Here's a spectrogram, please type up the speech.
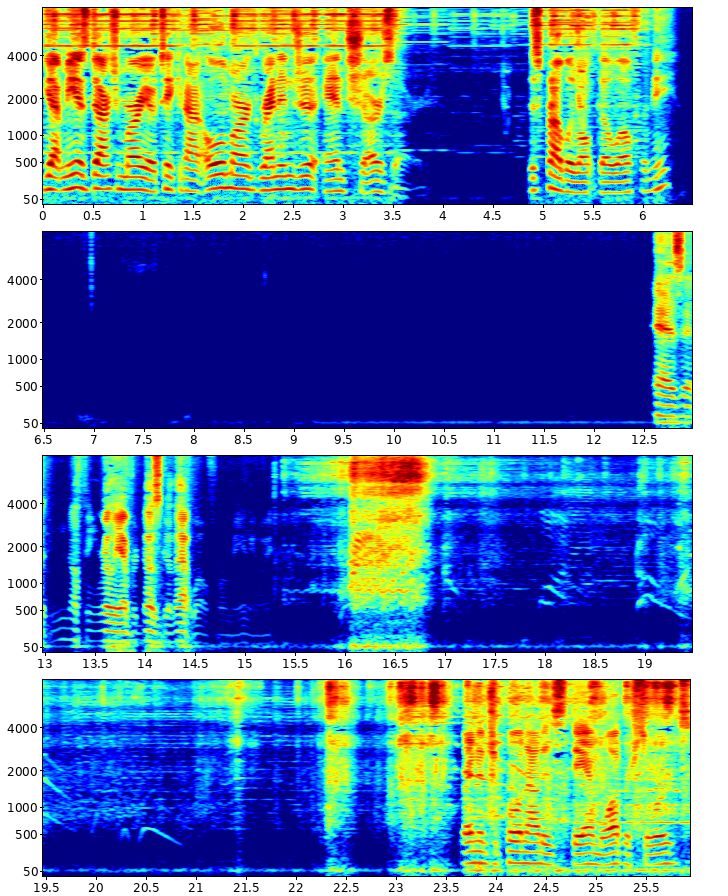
You got me as Dr. Mario taking on Olimar, Greninja, and Charizard. This probably won't go well for me. As it nothing really ever does go that well me pulling out his damn water swords.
